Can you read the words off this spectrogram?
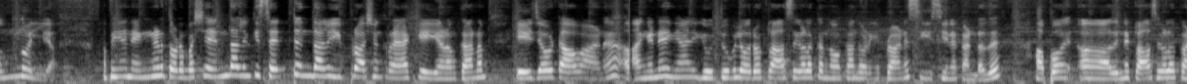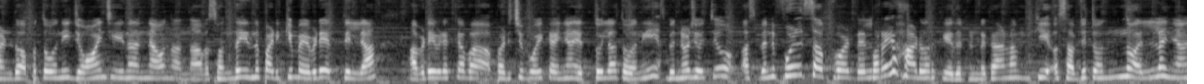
ഒന്നുമില്ല. അപ്പോൾ ഞാൻ എങ്ങനെ തുടങ്ങും? പക്ഷേ എന്തായാലും എനിക്ക് സെറ്റ് എന്തായാലും ഈ പ്രാവശ്യം ക്രാക്ക് ചെയ്യണം. കാരണം ഏജ് ഔട്ട് ആവാണ്. അങ്ങനെ ഞാൻ യൂട്യൂബിൽ ഓരോ ക്ലാസ്സുകളൊക്കെ നോക്കാൻ തുടങ്ങിയപ്പോഴാണ് സി സിനെ കണ്ടത്. അപ്പോൾ അതിന്റെ ക്ലാസ്സുകളൊക്കെ കണ്ടു. അപ്പോൾ തോന്നി ജോയിൻ ചെയ്യുന്ന തന്നെ ആവും നന്നാവുക സ്വന്തം ഇരുന്ന് പഠിക്കുമ്പോൾ എവിടെ എത്തില്ല? അവിടെ ഇവിടെയൊക്കെ പഠിച്ചു പോയി കഴിഞ്ഞാൽ എത്തൂല തോന്നി. ഹസ്ബൻഡിനോട് ചോദിച്ചു ഹസ്ബൻഡ് ഫുൾ സപ്പോർട്ട് കുറേ ഹാർഡ് വർക്ക് ചെയ്തിട്ടുണ്ട്. കാരണം എനിക്ക് സബ്ജക്റ്റ് ഒന്നും അല്ല ഞാൻ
